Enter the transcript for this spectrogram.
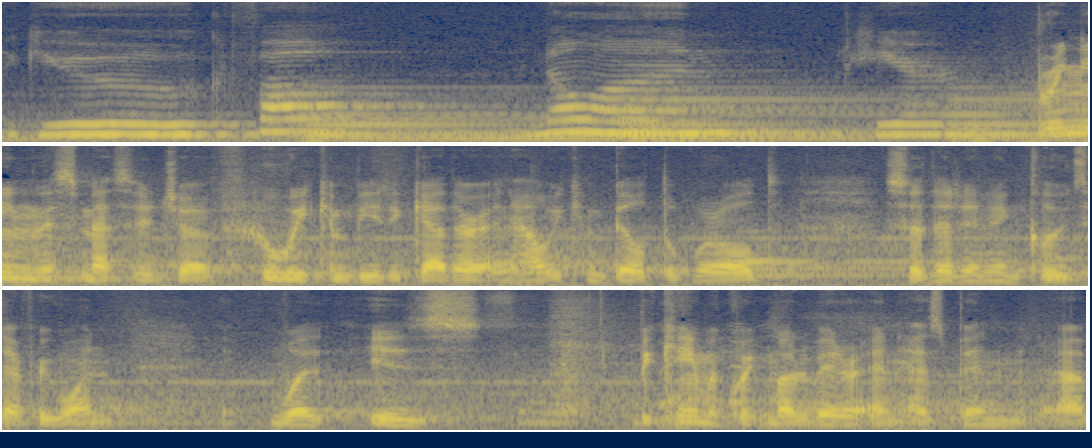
Like you could fall and no one would hear? bringing this message of who we can be together and how we can build the world so that it includes everyone what is became a quick motivator and has been a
